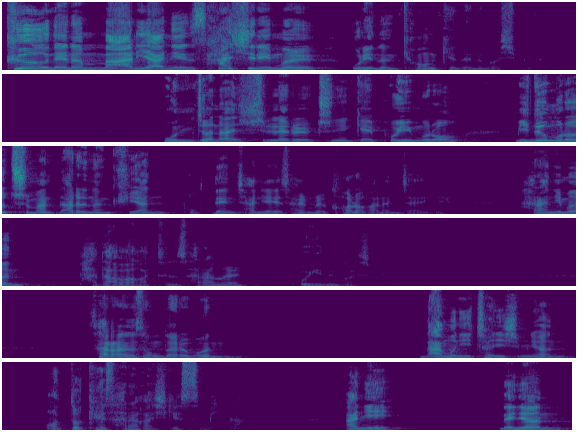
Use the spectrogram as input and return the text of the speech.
그 은혜는 말이 아닌 사실임을 우리는 경험케 되는 것입니다. 온전한 신뢰를 주님께 보임으로 믿음으로 주만 따르는 귀한 복된 자녀의 삶을 걸어가는 자에게 하나님은 바다와 같은 사랑을 보이는 것입니다. 사랑하는 성도 여러분, 남은 2020년 어떻게 살아가시겠습니까? 아니, 내년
